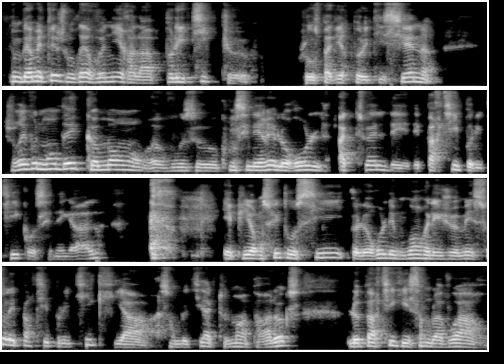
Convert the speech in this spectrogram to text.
Si vous me permettez, je voudrais revenir à la politique, j'ose pas dire politicienne. Je voudrais vous demander comment vous considérez le rôle actuel des partis politiques au Sénégal et puis ensuite aussi le rôle des mouvements religieux. Mais sur les partis politiques, il y a, semble-t-il, actuellement un paradoxe. Le parti qui semble avoir,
